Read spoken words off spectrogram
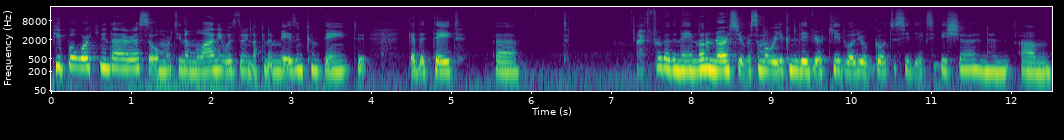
people working in that area. So Martina Mulani was doing like an amazing campaign to get the Tate. Uh, to, I forgot the name, not a nursery, but somewhere where you can leave your kid while you go to see the exhibition. And um,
